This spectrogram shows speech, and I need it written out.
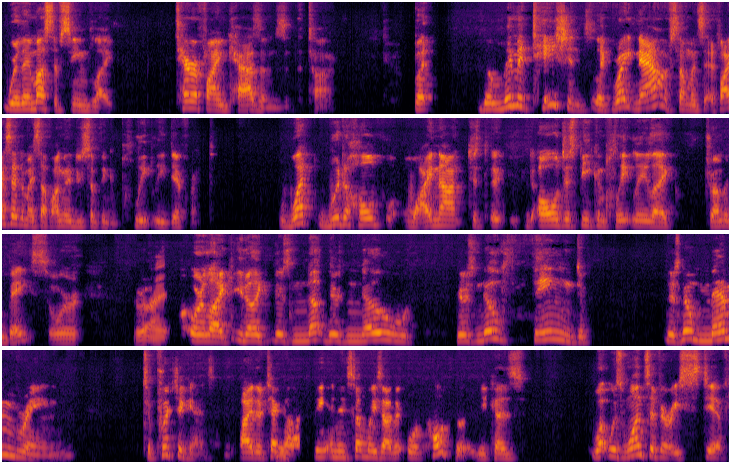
where they must have seemed like terrifying chasms at the time. The limitations, like right now, if someone said, if I said to myself, I'm going to do something completely different, what would hold? Why not just uh, all just be completely like drum and bass or right or like you know like there's no there's no there's no thing to there's no membrane to push against either technologically yeah. and in some ways either or culturally because what was once a very stiff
